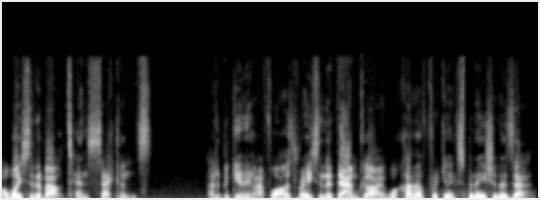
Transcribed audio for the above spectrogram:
I wasted about 10 seconds at the beginning. I thought I was racing the damn guy. What kind of freaking explanation is that?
